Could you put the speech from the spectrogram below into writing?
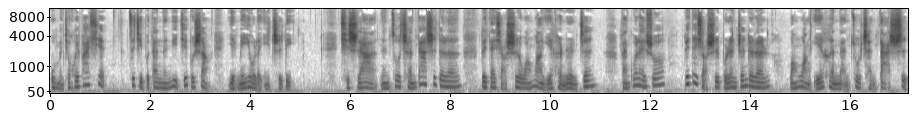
我们就会发现自己不但能力接不上，也没有了意志力。其实啊，能做成大事的人，对待小事往往也很认真；反过来说，对待小事不认真的人，往往也很难做成大事。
